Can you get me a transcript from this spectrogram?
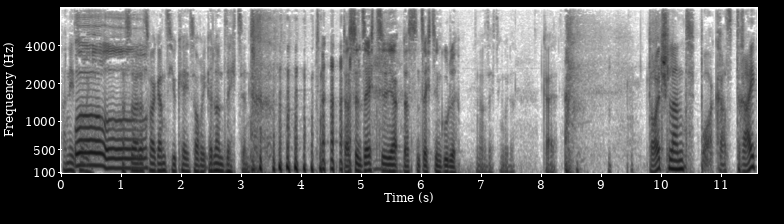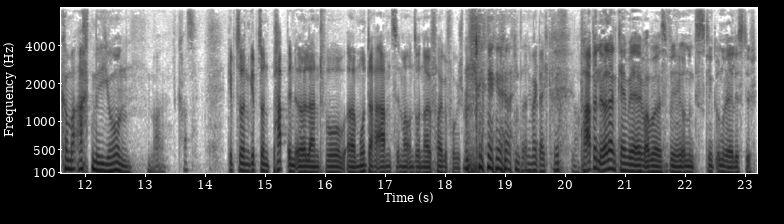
Ah nee, sorry. Oh. Das war, das war ganz UK, sorry. Irland 16. Das sind 16, ja, das sind 16 gute. Ja, 16 gute. Geil. Deutschland, boah, krass, 3,8 Millionen. Krass. Gibt so ein, gibt so ein Pub in Irland, wo äh, Montagabends immer unsere neue Folge vorgespielt wird. ja, dann immer gleich Quiz. noch. Pub in Irland kennen wir, aber das, das klingt unrealistisch.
